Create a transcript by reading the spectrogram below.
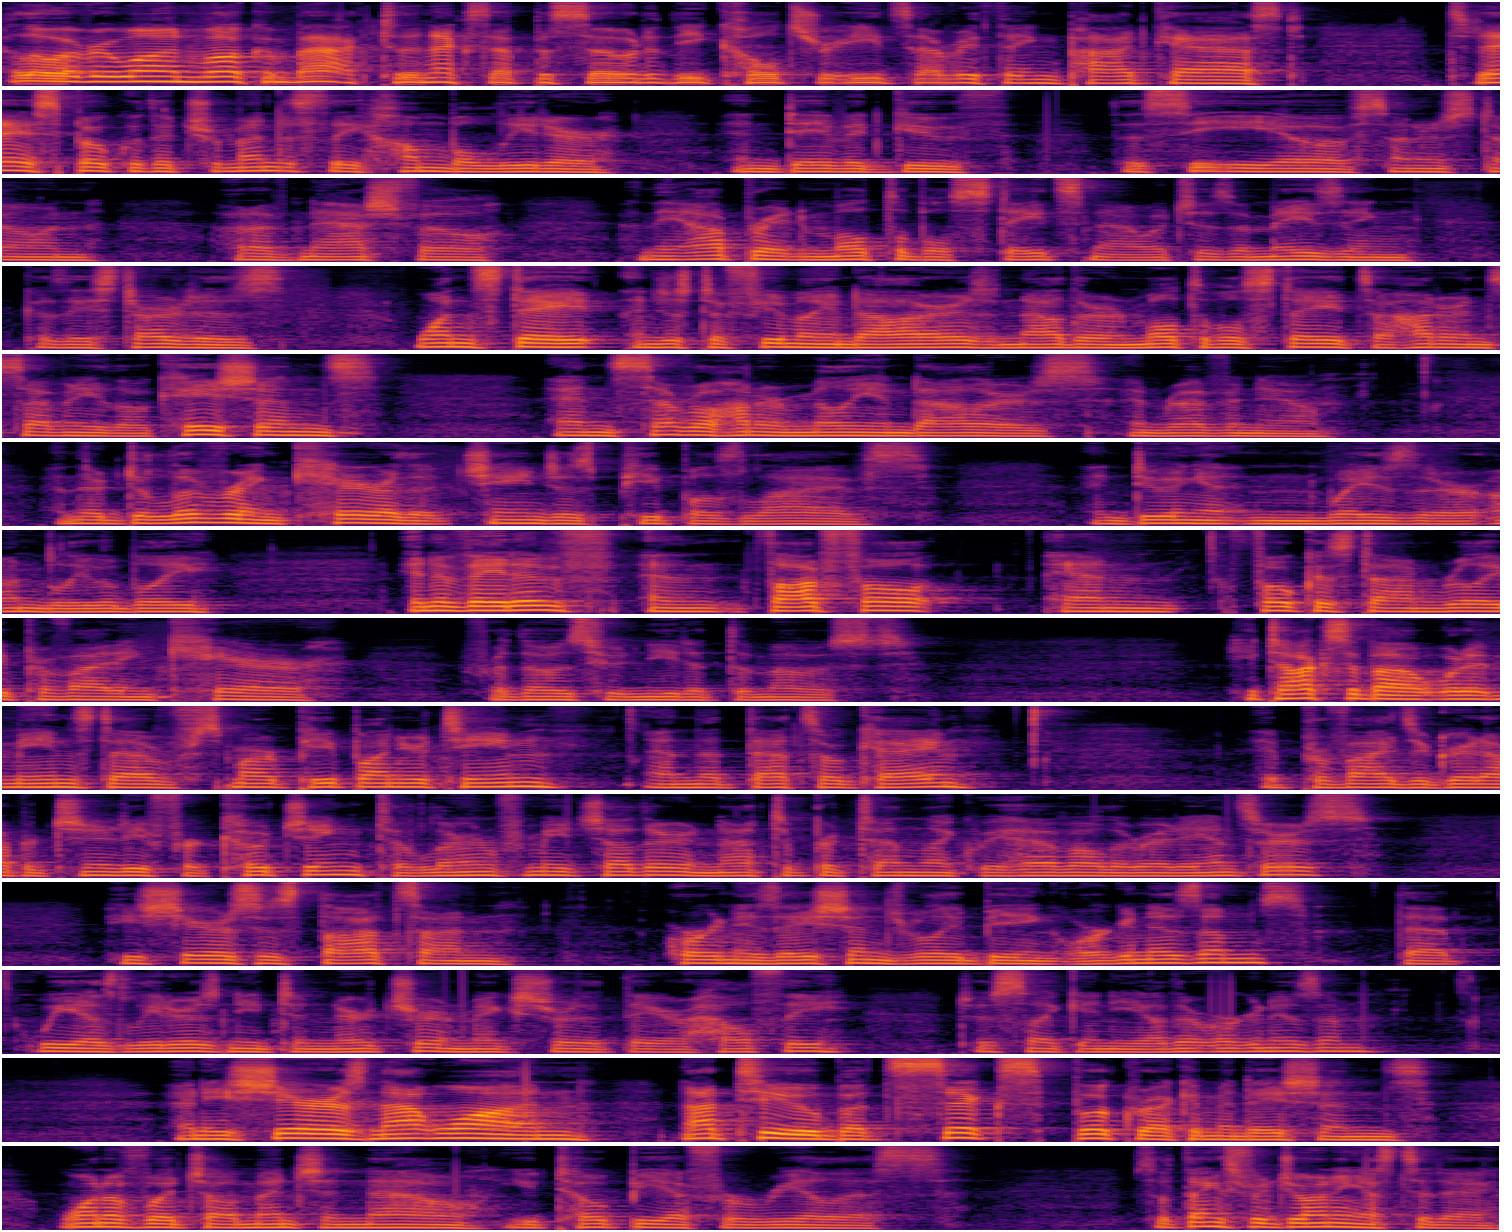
Hello, everyone. Welcome back to the next episode of the Culture Eats Everything podcast. Today, I spoke with a tremendously humble leader in David Guth, the CEO of Centerstone out of Nashville. And they operate in multiple states now, which is amazing because they started as one state and just a few million dollars, and now they're in multiple states, 170 locations, and several hundred million dollars in revenue. And they're delivering care that changes people's lives and doing it in ways that are unbelievably innovative and thoughtful and focused on really providing care for those who need it the most. He talks about what it means to have smart people on your team and that that's okay. It provides a great opportunity for coaching to learn from each other and not to pretend like we have all the right answers. He shares his thoughts on organizations really being organisms that we as leaders need to nurture and make sure that they are healthy just like any other organism. And he shares not one, not two, but six book recommendations, one of which I'll mention now Utopia for Realists. So thanks for joining us today.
